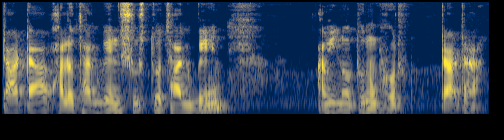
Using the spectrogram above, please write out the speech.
টাটা, ভালো থাকবেন, সুস্থ থাকবেন। আমি নতুন ভোর, টাটা।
